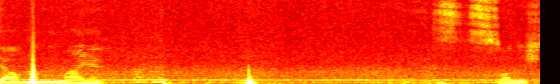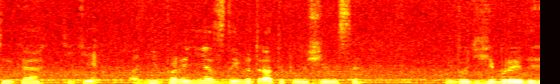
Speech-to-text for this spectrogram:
явно немає. Сонячника тільки одні переїзди і витрати вийшли. Йдуть гібриди.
